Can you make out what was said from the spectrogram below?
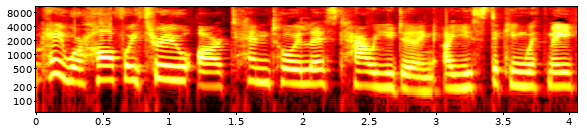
Okay, we're halfway through our 10 toy list. How are you doing? Are you sticking with me?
